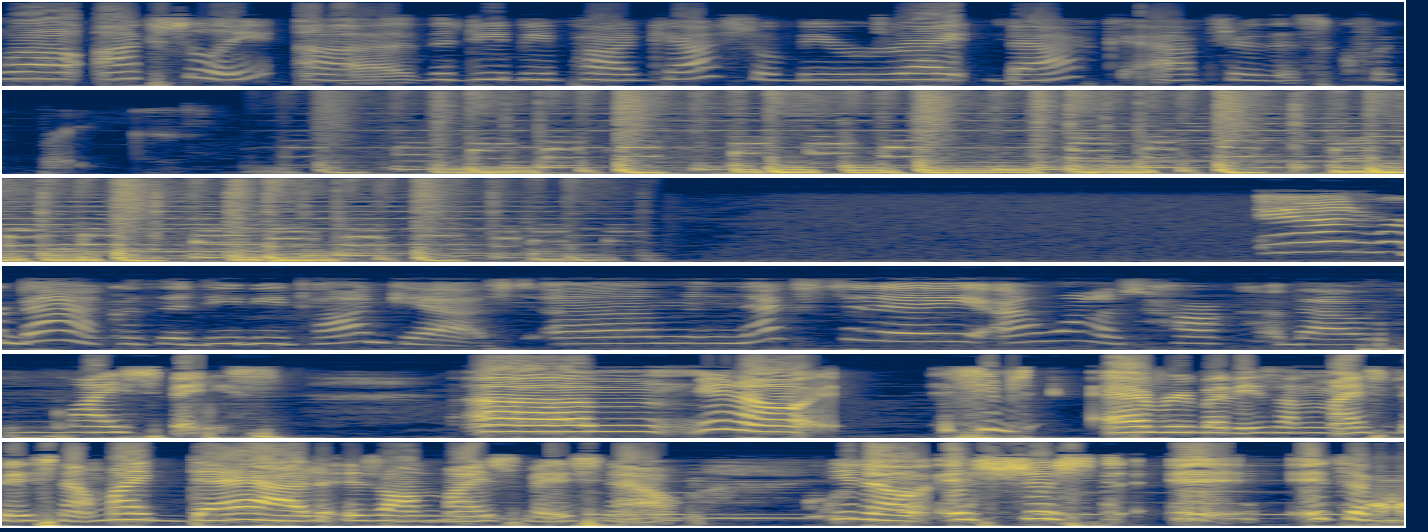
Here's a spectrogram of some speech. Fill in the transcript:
Well, actually, uh, the DB podcast will be right back after this quick break. We're back with the DB podcast. Um, next today, I want to talk about MySpace. Um, you know, it seems everybody's on MySpace now. My dad is on MySpace now. You know, it's just it, it's a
